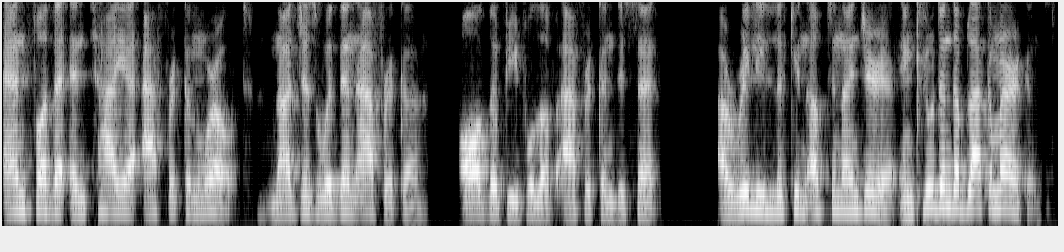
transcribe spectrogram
and for the entire African world, not just within Africa, all the people of African descent are really looking up to Nigeria, including the Black Americans.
